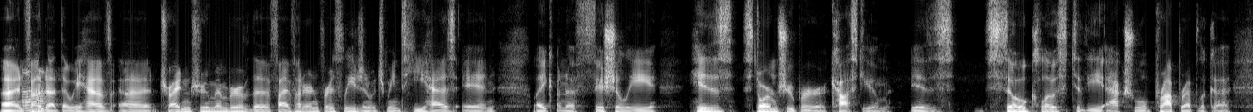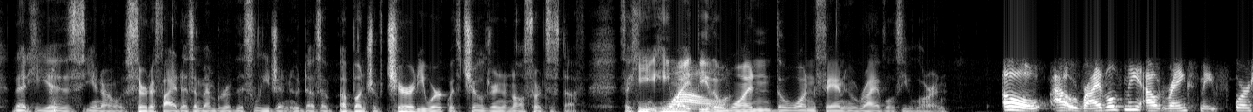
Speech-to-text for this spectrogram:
uh, and uh-huh. found out that we have a tried and true member of the 501st Legion, which means he has an like an officially his stormtrooper costume is so close to the actual prop replica that he is, you know, certified as a member of this legion who does a, a bunch of charity work with children and all sorts of stuff. So he he wow. might be the one the one fan who rivals you, Lauren. Oh, out rivals me, outranks me for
